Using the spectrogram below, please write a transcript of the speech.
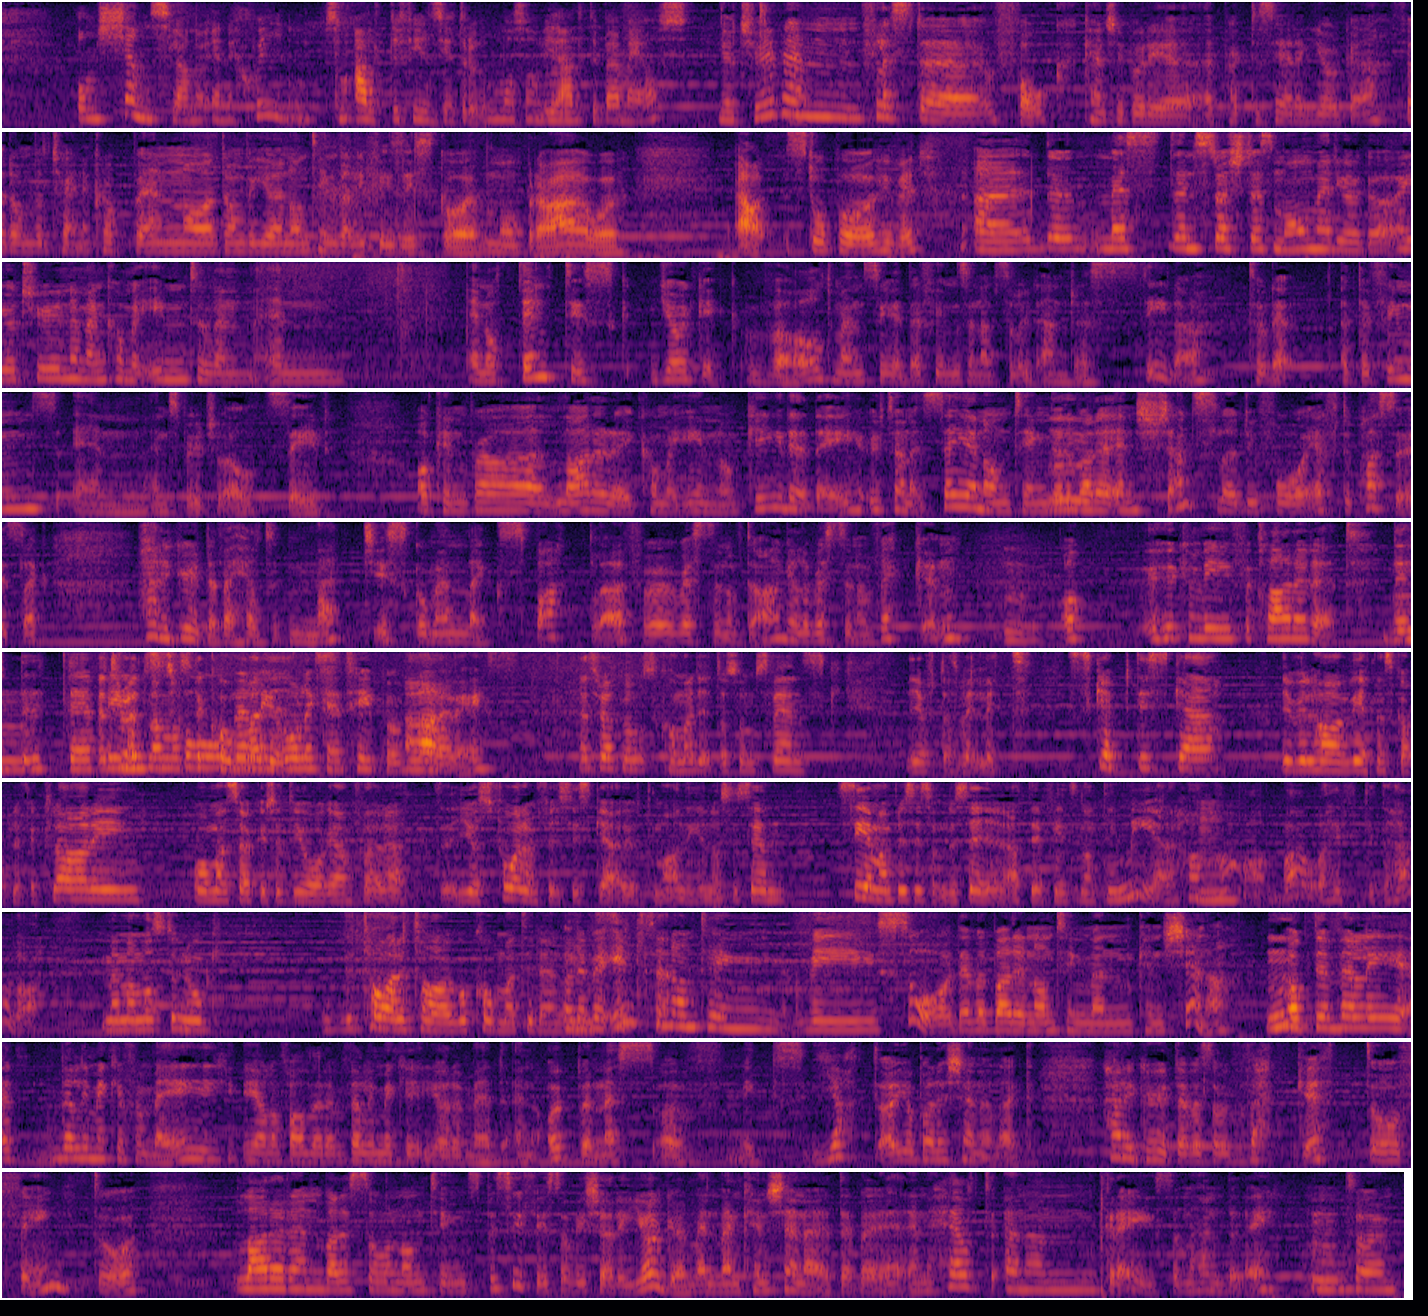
om känslan och energin som alltid finns i ett rum och som vi Mm. alltid bär med oss. Jag tror de flesta folk kanske börjar att praktisera yoga för de vill träna kroppen och de vill göra någonting väldigt fysiskt och må bra och ja, stå på huvudet. Uh, det mest, den största mål med yoga, jag tror när man kommer in till en, en, en autentisk yogic värld, man ser att det finns en absolut andra sida till det. Att det finns en, en spiritual sida och en bra lärare kommer in och guidar dig utan att säga någonting. Det är Mm. bara en känsla du får efter passet. It's like, herregud, det var helt magiskt och man like sparklar för resten av dagen eller resten av veckan. Mm. Och hur kan vi förklara det? Det, Mm. det, det Jag finns två väldigt dit. olika typer av Ja. lärare. Jag tror att man måste komma dit och som svensk, vi är oftast väldigt skeptiska. Vi vill ha en vetenskaplig förklaring och man söker sig till yogan för att just få den fysiska utmaningen och så sen ser man precis som du säger att det finns någonting mer. Haha, Mm. wow vad häftigt det här var. Men man måste nog, det tar ett tag att komma till den Och det var insikten. inte någonting vi såg, det var bara någonting man kan känna. Mm. Och det är väldigt, väldigt mycket för mig i alla fall, det är väldigt mycket att göra med en openness av mitt hjärta. Jag bara känner like, herregud det var så vackert och fint och läraren bara såg någonting specifikt och vi körde yoga men man kan känna att det var en helt annan grej som hände dig. Mm. Så,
